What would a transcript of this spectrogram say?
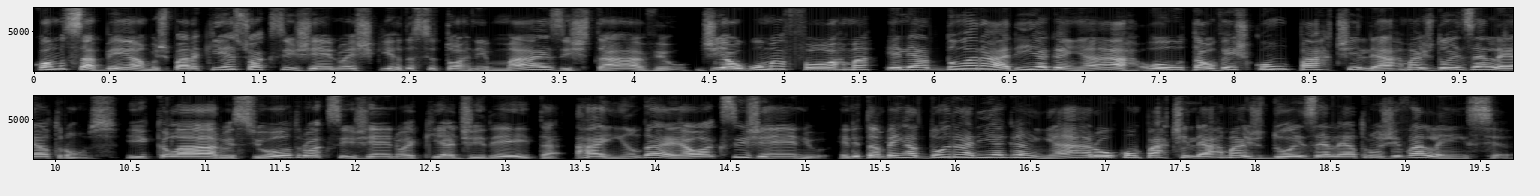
Como sabemos, para que esse oxigênio à esquerda se torne mais estável, de alguma forma, ele adoraria ganhar ou talvez compartilhar mais dois elétrons. E, claro, esse outro oxigênio aqui à direita ainda é oxigênio. Ele também adoraria ganhar ou compartilhar mais dois elétrons de valência.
